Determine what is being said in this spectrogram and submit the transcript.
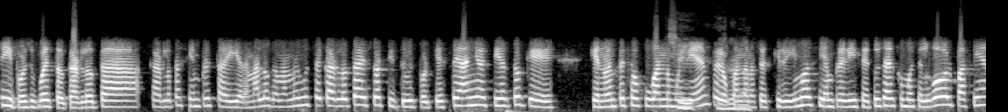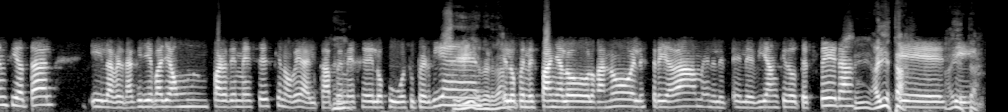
Sí, por supuesto, Carlota, Carlota siempre está ahí. Además, lo que más me gusta de Carlota es su actitud, porque este año es cierto que, que no empezó jugando muy bien, pero cuando nos escribimos siempre dice, tú sabes cómo es el gol, paciencia, tal y la verdad que lleva ya un par de meses que no vea. El KPMG lo jugó súper bien, el Open España lo, ganó, el Estrella Dam, el, el Evian quedó tercera. Sí, ahí está. Eh, ahí está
